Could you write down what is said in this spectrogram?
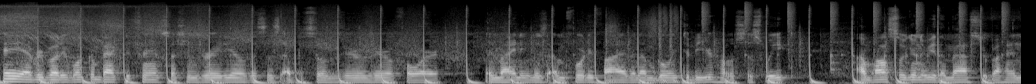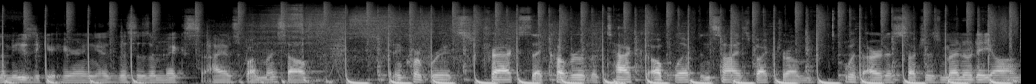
Hey everybody, welcome back to Trance Sessions Radio. This is episode 004, and my name is M45, and I'm going to be your host this week. I'm also going to be the master behind the music you're hearing, as this is a mix I have spun myself. It incorporates tracks that cover the tech, uplift, and side spectrum with artists such as Menno de Jong,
